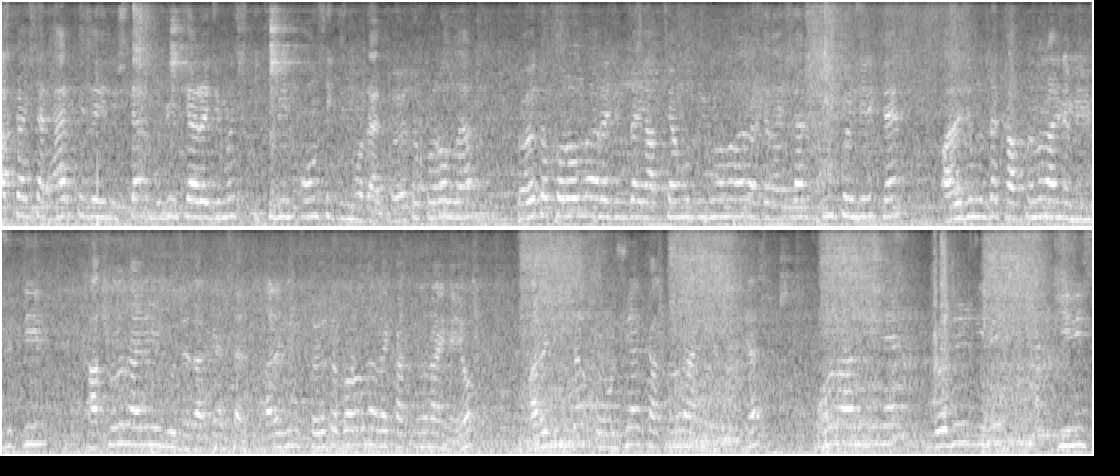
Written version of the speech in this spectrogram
Arkadaşlar herkese iyi işler. Bugünkü aracımız 2018 model Toyota Corolla. Toyota Corolla aracımıza yapacağımız uygulamalar arkadaşlar. İlk öncelikle aracımızda katlanır ayna mevcut değil. Katlanır ayna uygulayacağız arkadaşlar. Aracımız Toyota Corolla ve katlanır ayna yok. Aracımızda orijinal katlanır ayna uygulayacağız. Onun haricinde gördüğünüz gibi PVC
